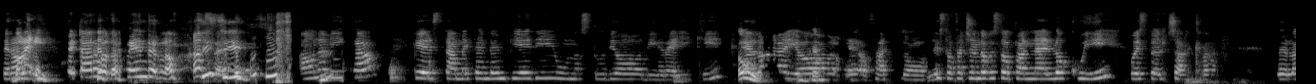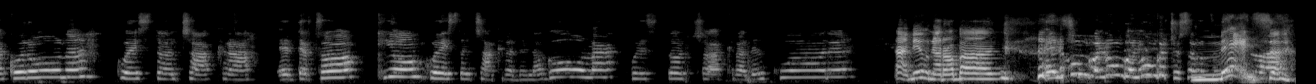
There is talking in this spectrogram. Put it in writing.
però aspettare vado a prenderlo. sì, sì. Ho un'amica che sta mettendo in piedi uno studio di Reiki oh, e allora io okay. fatto, le sto facendo questo pannello qui, questo è il chakra della corona, questo è il chakra del terzo occhio, questo è il chakra della gola, questo è il chakra del cuore, Ah, è una roba... È lungo, lungo, lungo, c'è solo... Immensa!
